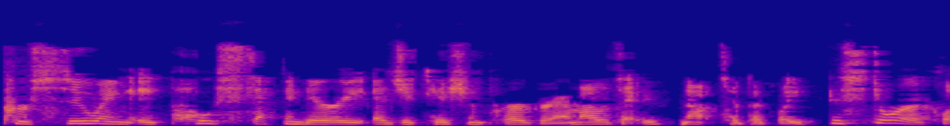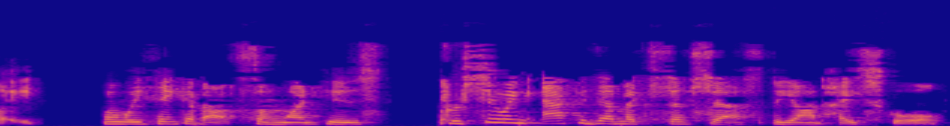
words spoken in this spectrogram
pursuing a post secondary education program, I would say not typically, historically, when we think about someone who's pursuing academic success beyond high school,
